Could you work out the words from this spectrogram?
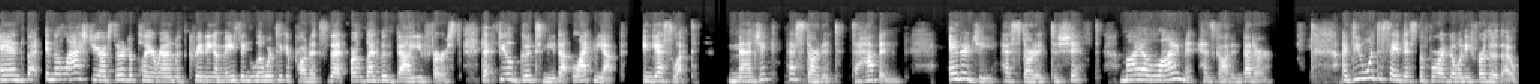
And but in the last year, I've started to play around with creating amazing lower ticket products that are led with value first, that feel good to me, that light me up. And guess what? Magic has started to happen. Energy has started to shift. My alignment has gotten better. I do want to say this before I go any further, though.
